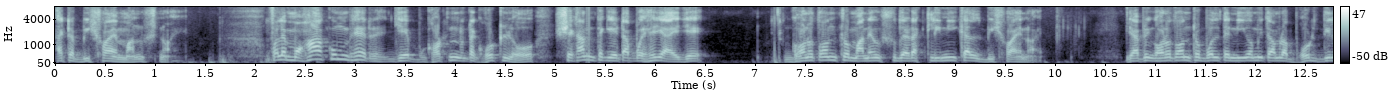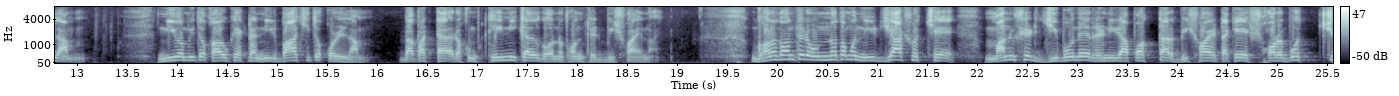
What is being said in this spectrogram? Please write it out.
একটা বিষয় মানুষ নয়। ফলে মহাকুম্ভের যে ঘটনাটা ঘটলো, সেখান থেকে এটা বোঝা যায় যে গণতন্ত্র মানেও শুধু একটা ক্লিনিক্যাল বিষয় নয়। যে আপনি গণতন্ত্র বলতে নিয়মিত আমরা ভোট দিলাম, নিয়মিত কাউকে একটা নির্বাচিত করলাম, ব্যাপারটা এরকম ক্লিনিক্যাল গণতন্ত্রের বিষয় নয়। গণতন্ত্রের অন্যতম নির্যাস হচ্ছে মানুষের জীবনের নিরাপত্তার বিষয়টাকে সর্বোচ্চ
